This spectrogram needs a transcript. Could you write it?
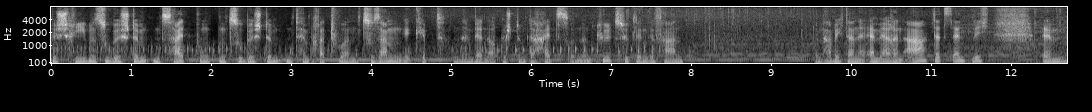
beschrieben, zu bestimmten Zeitpunkten, zu bestimmten Temperaturen zusammengekippt. Und dann werden auch bestimmte Heiz- und Kühlzyklen gefahren. Dann habe ich da eine mRNA letztendlich. Ähm,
